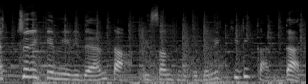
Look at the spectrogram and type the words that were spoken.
ಎಚ್ಚರಿಕೆ ನೀಡಿದೆ ಅಂತ ಈ ಸಂದರ್ಭದಲ್ಲಿ ಕಿಡಿಕಾರಿದ್ದಾರೆ.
